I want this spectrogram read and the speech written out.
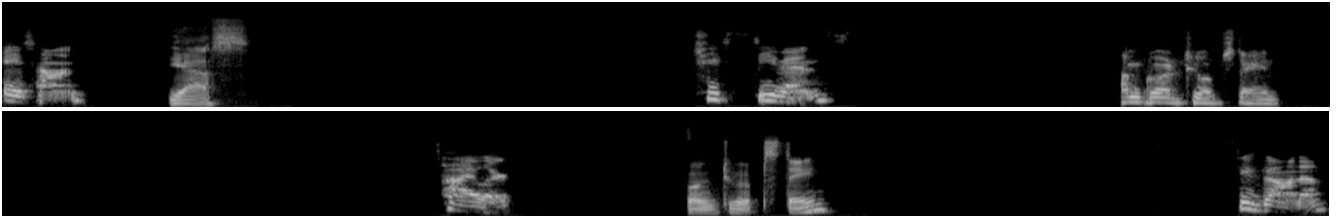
Etan. Yes. Chief Stevens. I'm going to abstain. Tyler. Going to abstain. Xusana.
